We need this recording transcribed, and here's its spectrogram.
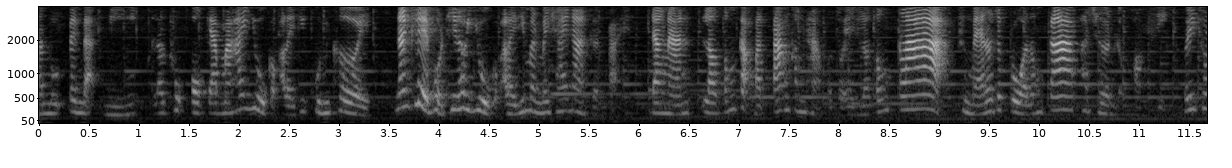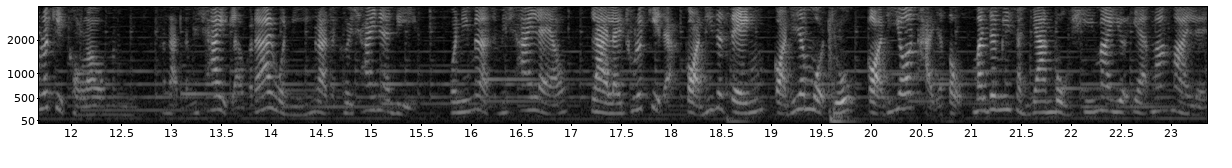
มนุษย์เป็นแบบนี้ แล้วถูกโปรแกรมมาให้อยู่กับอะไรที่คุ้นเคย นั่นคือเหตุผลที่เราอยู่กับอะไรที่มันไม่ใช่นานเกินไป ดังนั้นเราต้องกลับมาตั้งคำถามกับตัวเอง เราต้องกล้า ถึงแม้เราจะกลัวต้องกล้าเผชิญกับความจริงเฮ้ยธุรกิจของเรามันมันอาจจะไม่ใช่อีกแล้วก็ได้วันนี้มันอาจจะเคยใช่ในอดีต วันนี้มันอาจจะไม่ใช่แล้ว หลาย ๆ ธุรกิจอะก่อนที่จะเจ๊ง ก่อนที่จะหมดยุค ก่อนที่ยอดขายจะตก มันจะมีสัญญาณบ่งชี้มาเยอะแยะมากมายเลย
